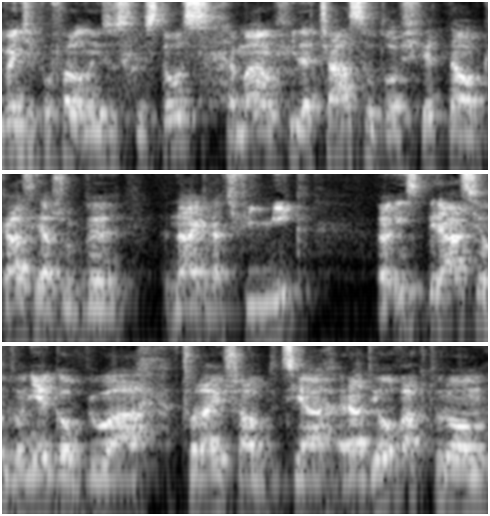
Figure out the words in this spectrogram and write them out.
będzie pochwalony Jezus Chrystus. Mam chwilę czasu, to świetna okazja, żeby nagrać filmik. E, Inspiracją do niego była wczorajsza audycja radiowa, którą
